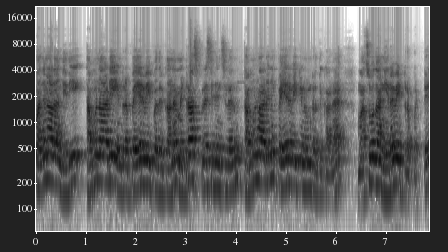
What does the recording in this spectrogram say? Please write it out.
பதினாலாம் தேதி தமிழ்நாடு என்ற பெயர் வைப்பதற்கான மெட்ராஸ் பிரசிடென்சிலிருந்து தமிழ்நாடுன்னு பெயர் வைக்கணுன்றதுக்கான மசோதா நிறைவேற்றப்பட்டு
